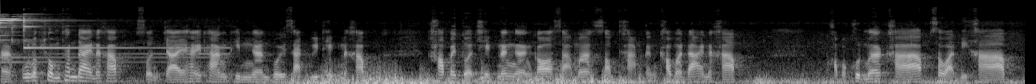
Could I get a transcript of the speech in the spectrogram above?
หากผู้รับชมท่านใดนะครับ สนใจให้ทางทีมงานบริษัทวิเทคนะครับ เข้าไปตรวจเช็คหน้างงานก็สามารถสอบถามกันเข้ามาได้นะครับ ขอบพระคุณมากครับ สวัสดีครับ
